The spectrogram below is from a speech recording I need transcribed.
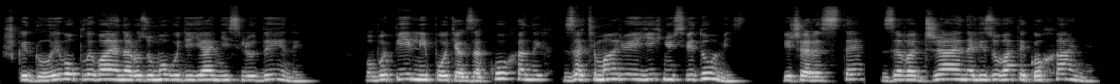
шкідливо впливає на розумову діяльність людини. Обопільний потяг закоханих затьмарює їхню свідомість і через те заваджає аналізувати кохання,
